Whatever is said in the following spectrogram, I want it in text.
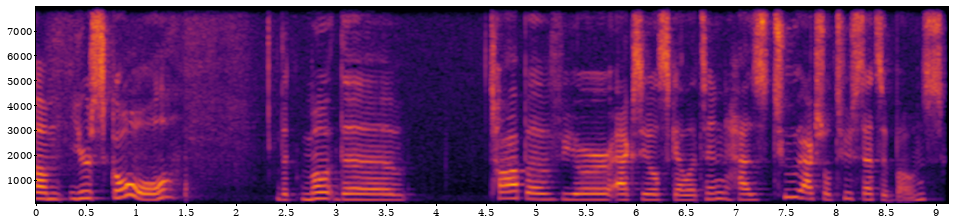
Um, your skull, the the top of your axial skeleton has two actual two sets of bones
